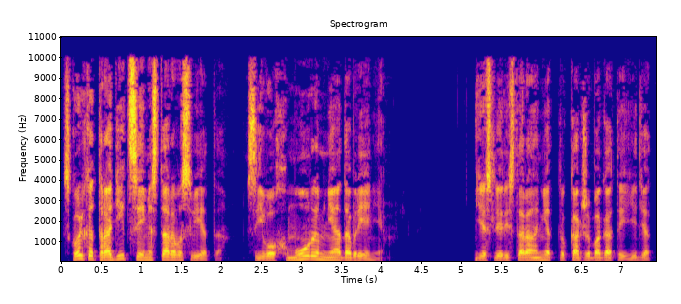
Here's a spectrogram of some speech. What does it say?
сколько традициями Старого Света, с его хмурым неодобрением. Если ресторана нет, то как же богатые едят?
